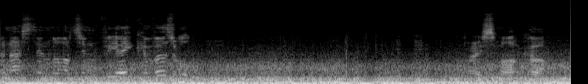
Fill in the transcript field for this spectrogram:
an Aston Martin V8 convertible. Very smart car.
